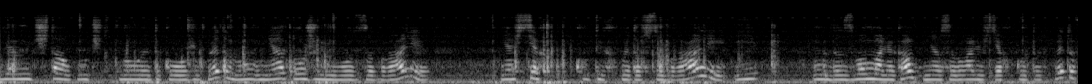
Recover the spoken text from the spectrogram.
я мечтал получить новое такого же пэта, но у меня тоже его забрали. Я всех крутых пэтов собрали, и взломали аккаунт, меня собрали всех крутых пэтов,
